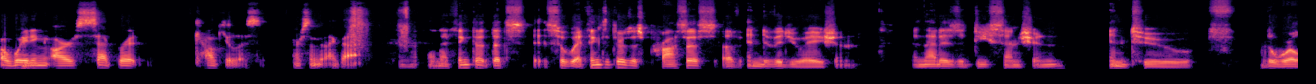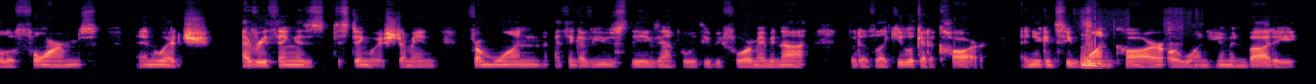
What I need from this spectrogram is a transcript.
awaiting our separate calculus or something like that And I think that that's so. I think that there's this process of individuation, and that is a descension into the world of forms in which everything is distinguished. I mean, from one, I think I've used the example with you before, maybe not, but of like you look at a car and you can see Mm. one car or one human body,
